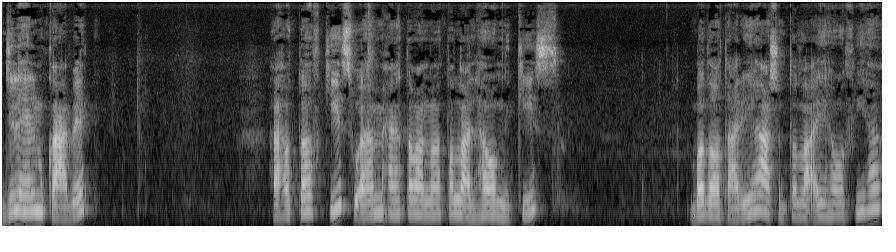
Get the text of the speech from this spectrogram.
دي اللي هي المكعبات. هحطها في كيس وأهم حاجة طبعا إن أنا أطلع الهواء من الكيس. بضغط عليها عشان اطلع أي هواء فيها.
